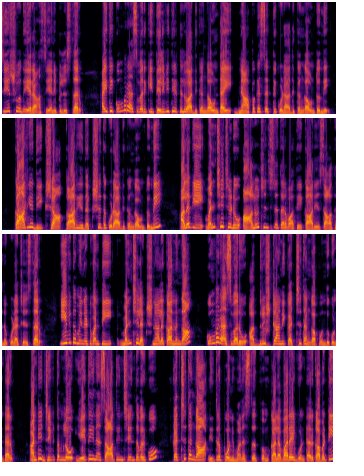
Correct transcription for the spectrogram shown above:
శీర్షోదయ రాశి అని పిలుస్తారు. అయితే కుంభరాశివారికి తెలివితేటలు అధికంగా ఉంటాయి జ్ఞాపక శక్తి కూడా అధికంగా ఉంటుంది కార్యదీక్ష కార్యదక్షత కూడా అధికంగా ఉంటుంది. అలాగే మంచి చెడు ఆలోచించిన తర్వాతే కార్యసాధన కూడా చేస్తారు. ఈ విధమైనటువంటి మంచి లక్షణాల కారణంగా కుంభరాశివారు అదృష్టాన్ని ఖచ్చితంగా పొందుకుంటారు. అంటే జీవితంలో ఏదైనా సాధించేంతవరకు ఖచ్చితంగా నిద్రపోని మనస్తత్వం కలవారై ఉంటారు కాబట్టి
